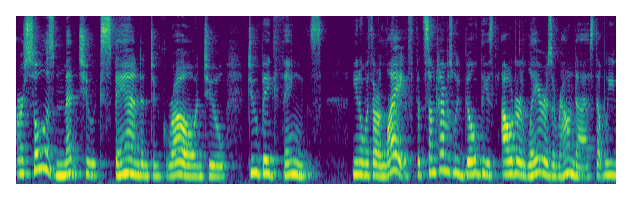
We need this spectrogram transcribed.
Our soul is meant to expand and to grow and to do big things, you know, with our life. But sometimes we build these outer layers around us that we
